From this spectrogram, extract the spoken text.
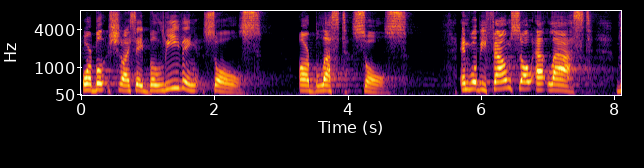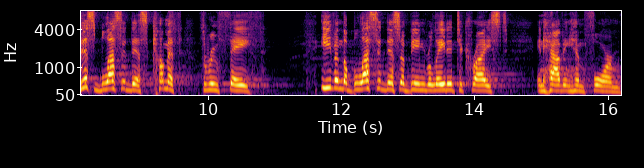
or should I say, believing souls, are blessed souls, and will be found so at last. This blessedness cometh through faith, even the blessedness of being related to Christ and having him formed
